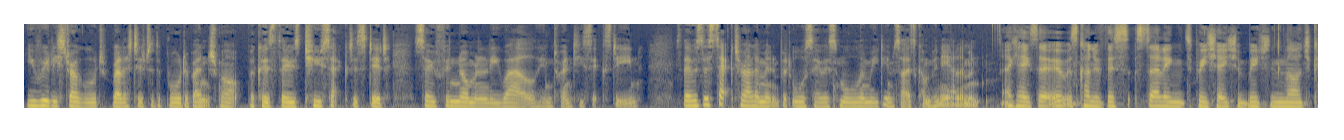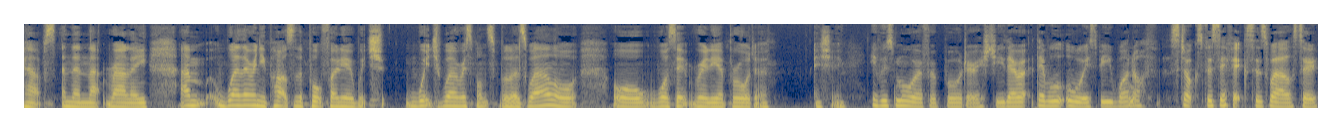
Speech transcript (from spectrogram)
you really struggled relative to the broader benchmark because those two sectors did so phenomenally well in 2016. So there was a sector element, but also a small and medium sized company element. Okay, so it was kind of this sterling depreciation boosting large caps and then that rally. Um, were there any parts of the portfolio which which were responsible as well, or or was it really a broader issue? It was more of a broader issue. There, there will always be one-off stock specifics as well. So,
